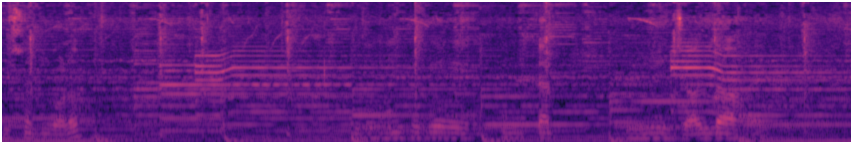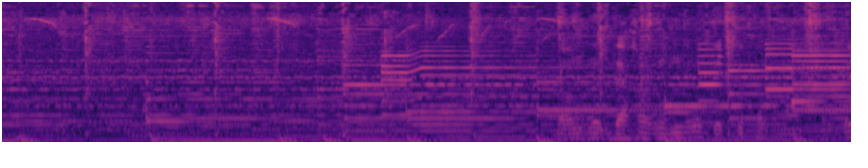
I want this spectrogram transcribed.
ভীষণ বড়। যেখান থেকে জল দেওয়া হয়। দেখা বন্ধুরা দেখতে থাকুন আমার সাথে।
